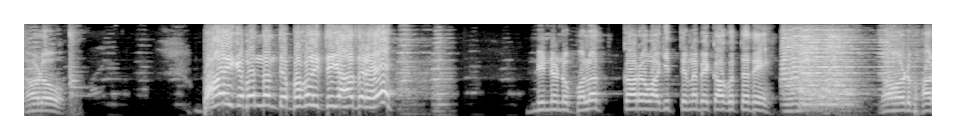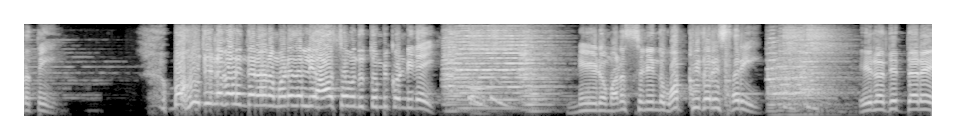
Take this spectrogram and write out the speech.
ನೋಡು, ಬಾಯಿಗೆ ಬಂದಂತೆ ಬಗಳಿದ್ದೀಯ ಆದರೆ ನಿನ್ನನ್ನು ಬಲತ್ಕಾರವಾಗಿ ತಿನ್ನಬೇಕಾಗುತ್ತದೆ. ನೋಡು ಭಾರತಿ, ಬಹುದಿನಗಳಿಂದ ನನ್ನ ಮನದಲ್ಲಿ ಆಸೆ ಒಂದು ತುಂಬಿಕೊಂಡಿದೆ. ನೀನು ಮನಸ್ಸಿನಿಂದ ಒಪ್ಪಿದರೆ ಸರಿ, ಇಲ್ಲದಿದ್ದರೆ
